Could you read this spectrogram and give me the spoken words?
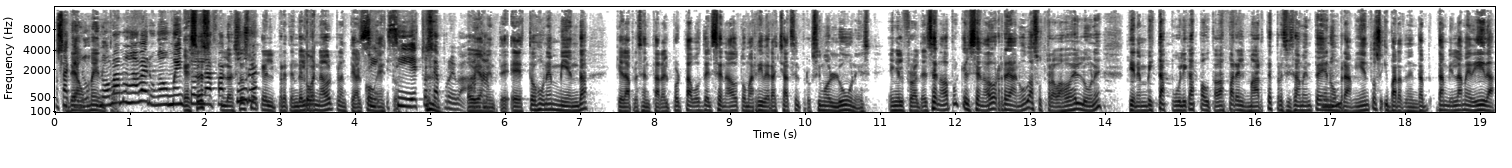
O sea de que aumento. no vamos a ver un aumento Eso en es, la factura. eso es lo que el- pretende el gobernador plantear con esto. si esto se aprueba. Ajá. Obviamente, esto es una enmienda que la presentará el portavoz del Senado, Tomás Rivera Chats, el próximo lunes en el floral del Senado, porque el Senado reanuda sus trabajos el lunes. Tienen vistas públicas pautadas para el martes, precisamente de nombramientos y para tener también la medida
